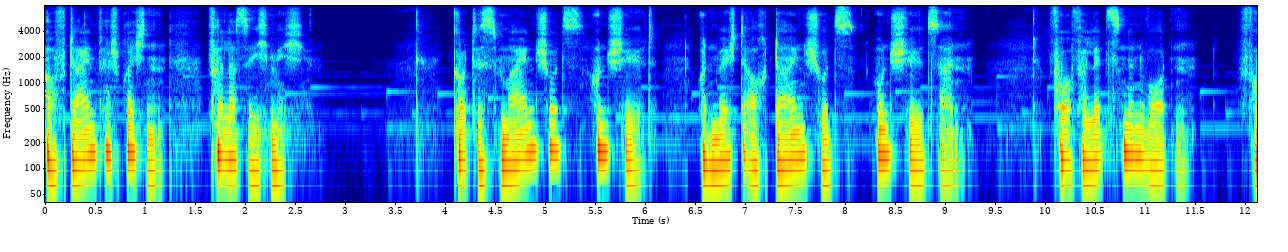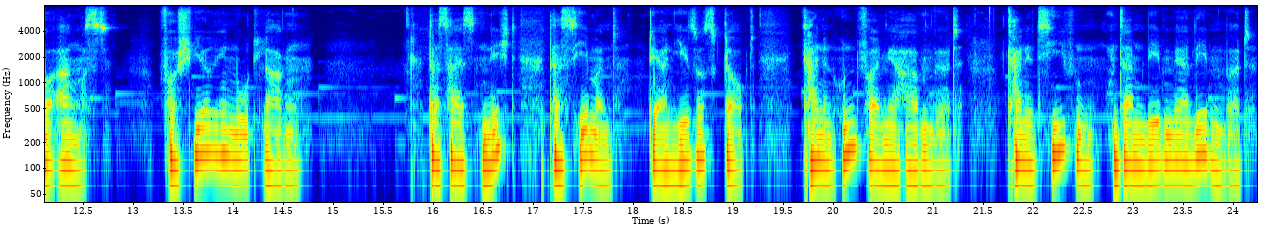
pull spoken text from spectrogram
Auf dein Versprechen verlasse ich mich. Gott ist mein Schutz und Schild und möchte auch dein Schutz und Schild sein vor verletzenden Worten, vor Angst, vor schwierigen Notlagen. Das heißt nicht, dass jemand, der an Jesus glaubt, keinen Unfall mehr haben wird, keine Tiefen in seinem Leben mehr erleben wird.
